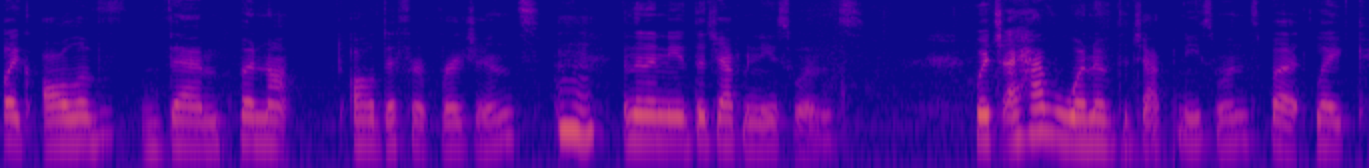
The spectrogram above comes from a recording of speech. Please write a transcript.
like all of them, but not all different versions. hmm And then I need the Japanese ones, which I have one of the Japanese ones, but like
